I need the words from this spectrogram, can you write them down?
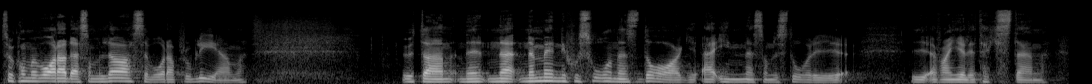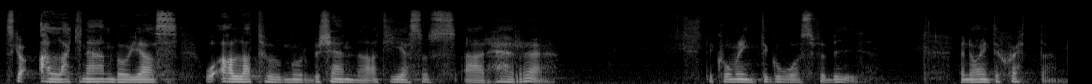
som kommer vara det som löser våra problem. Utan när, när, när Människosonens dag är inne, som det står i, i evangelietexten, ska alla knän böjas och alla tungor bekänna att Jesus är Herre. Det kommer inte gå oss förbi, men det har inte skett än.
